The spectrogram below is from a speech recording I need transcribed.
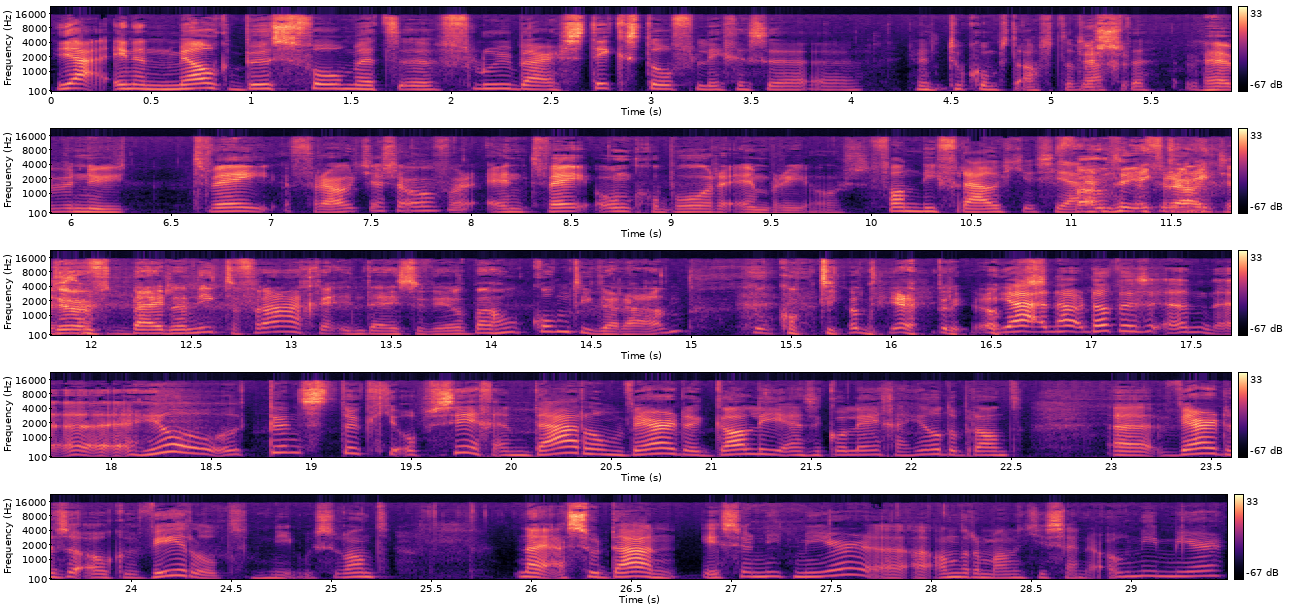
Ja, in een melkbus vol met eh, vloeibaar stikstof liggen ze eh, hun toekomst af te Dus wachten. we hebben nu twee vrouwtjes over en twee ongeboren embryo's. Van die vrouwtjes, ja. Van die Ik, ik vrouwtjes. durf het bijna niet te vragen in deze wereld. Maar hoe komt hij daaraan? Hoe komt hij aan die embryo's? Ja, nou dat is een eh, heel kunststukje op zich. En daarom werden Galli en zijn collega Hildebrand, eh, werden ze ook wereldnieuws. Want, nou ja, Soudaan is er niet meer. eh, andere mannetjes zijn er ook niet meer.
